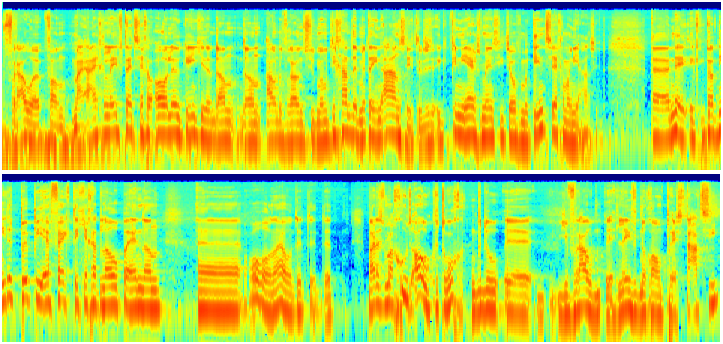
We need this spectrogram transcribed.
vrouwen van mijn eigen leeftijd zeggen... oh, leuk kindje, dan, dan oude vrouwen super. Want die gaan er meteen aan zitten. Dus ik vind niet ergens mensen iets over mijn kind zeggen, maar niet aanzitten. Nee, ik, ik had niet het puppy-effect dat je gaat lopen en dan... oh, nou, dit, dit. Maar dat is maar goed ook, toch? Ik bedoel, je vrouw levert nogal een prestatie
